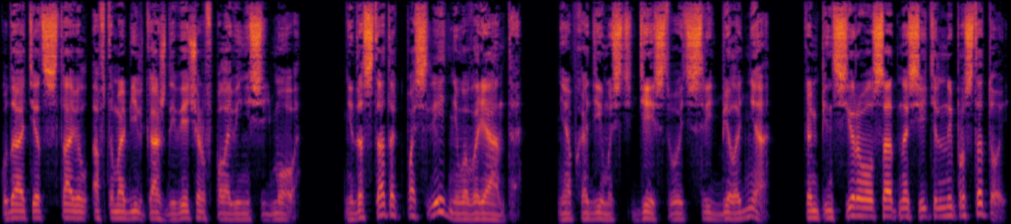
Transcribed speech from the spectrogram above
куда отец ставил автомобиль каждый вечер в половине седьмого. Недостаток последнего варианта — необходимость действовать средь бела дня — компенсировался относительной простотой.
